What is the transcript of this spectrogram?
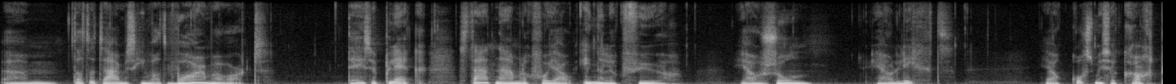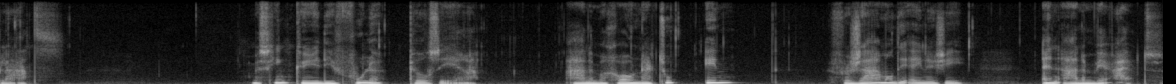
um, dat het daar misschien wat warmer wordt. Deze plek staat namelijk voor jouw innerlijk vuur, jouw zon, jouw licht, jouw kosmische krachtplaats. Misschien kun je die voelen pulseren. Adem er gewoon naartoe in, verzamel die energie en adem weer uit.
